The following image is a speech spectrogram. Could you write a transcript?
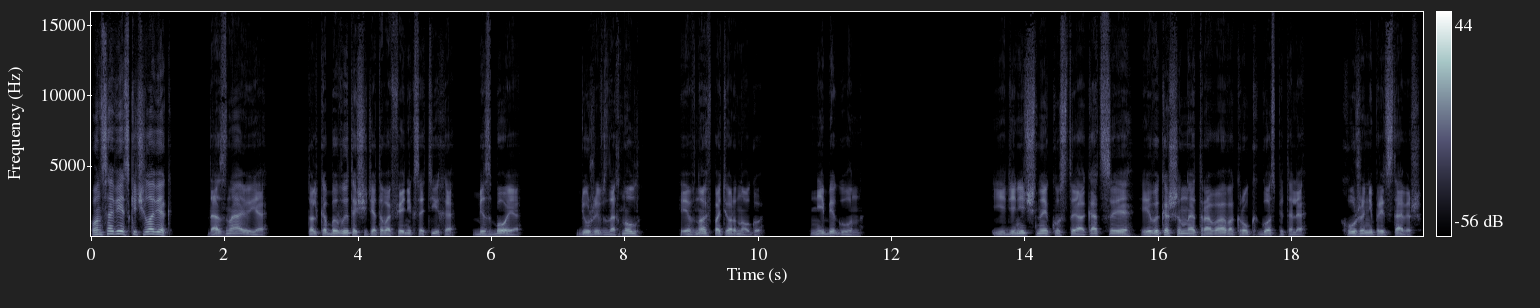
Он советский человек!» «Да знаю я. Только бы вытащить этого Феникса тихо, без боя». Дюжий вздохнул и вновь потер ногу. «Не бегун». Единичные кусты акации и выкошенная трава вокруг госпиталя. Хуже не представишь.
